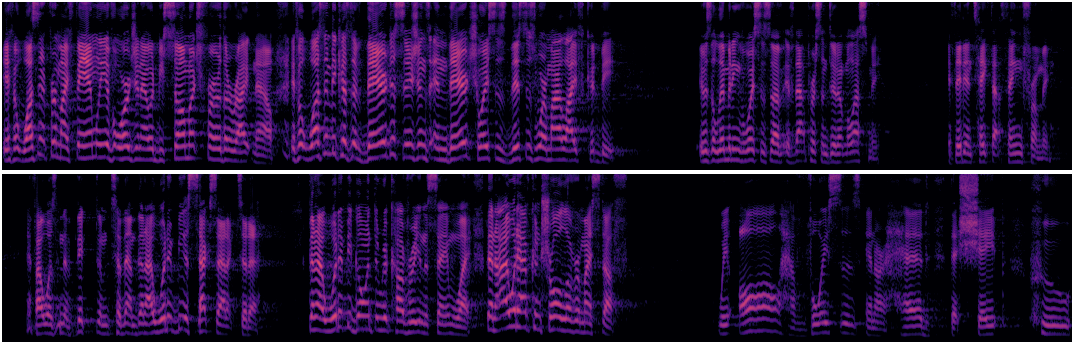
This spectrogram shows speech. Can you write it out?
If it wasn't for my family of origin, I would be so much further right now. If it wasn't because of their decisions and their choices, this is where my life could be. It was the limiting voices of if that person didn't molest me, if they didn't take that thing from me, if I wasn't a victim to them, then I wouldn't be a sex addict today. Then I wouldn't be going through recovery in the same way. Then I would have control over my stuff. We all have voices in our head that shape who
